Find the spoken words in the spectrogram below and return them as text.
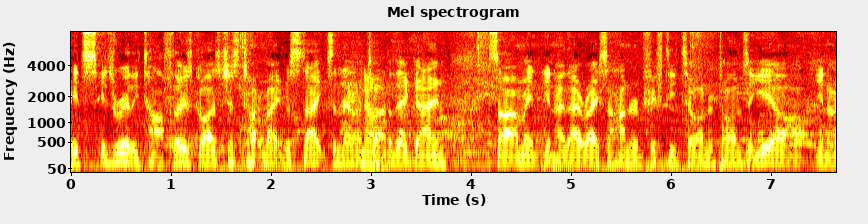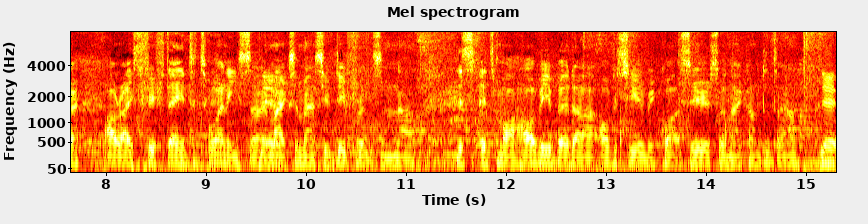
it's it's really tough. Those guys just don't make mistakes, and they're on No. top of their game. So I mean, you know, they race 150, 200 times a year. I- You know, I race 15 to 20, so it makes a massive difference. And uh, this it's my hobby, but uh, obviously it'll be quite serious when they come to town. Yeah,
